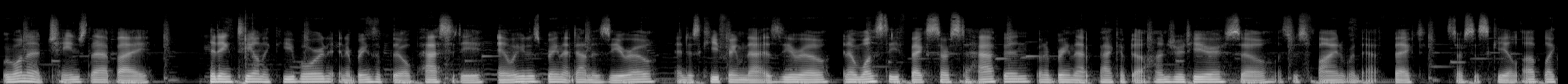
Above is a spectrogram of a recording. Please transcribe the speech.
we want to change that by hitting T on the keyboard and it brings up the opacity and we can just bring that down to zero and just keyframe that as zero. And then once the effect starts to happen, I'm gonna bring that back up to 100 here. So let's just find where that effect starts to scale up like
